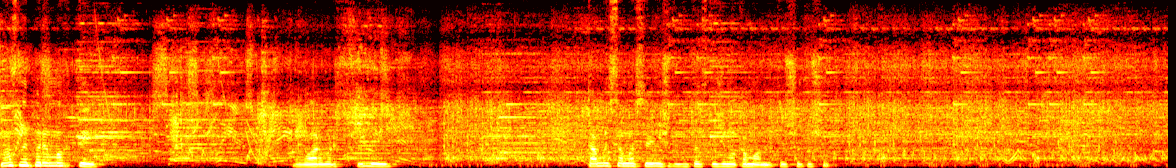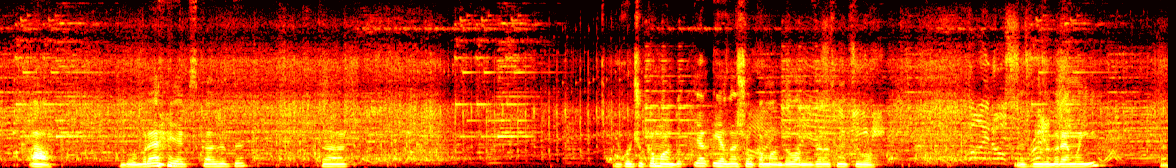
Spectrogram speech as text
Нас не перемогти. Варвар сюди. Та ми саме сильніша тут, скажімо, команда. Ти що, ти що? А, добре, як скажете. Так. Я хочу команду. Я, я знайшов команду, ладно, зараз ми цього. Зараз ми заберемо їх. Так,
